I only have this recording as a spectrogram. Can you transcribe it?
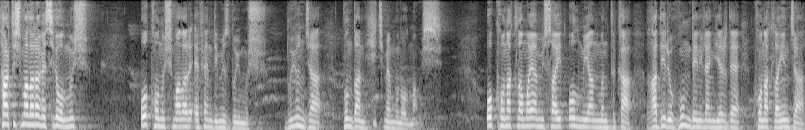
tartışmalara vesile olmuş. O konuşmaları Efendimiz duymuş. Duyunca bundan hiç memnun olmamış. O konaklamaya müsait olmayan mıntıka Gadir Hum denilen yerde konaklayınca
